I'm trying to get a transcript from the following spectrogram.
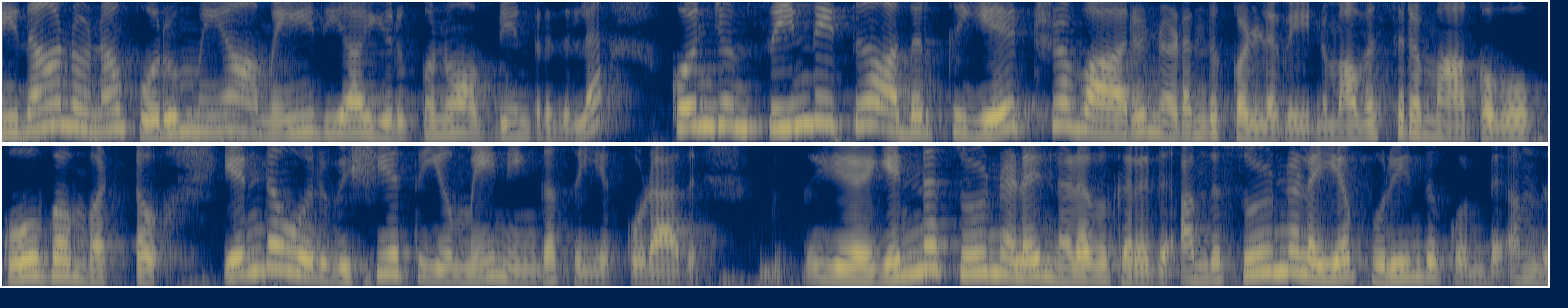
நிதானம்னா பொறுமையாக அமைதியாக இருக்கணும் அப்படின்றதுல கொஞ்சம் சிந்தித்து அதற்கு ஏற்றவாறு நடந்து கொள்ள வேண்டும். அவசரமாகவோ கோபம் வட்டோ எந்த ஒரு விஷயத்தையுமே நீங்கள் செய்யக்கூடாது. என்ன சூழ்நிலை நிலவுகிறது? அந்த சூழ்நிலையை புரிந்து கொண்டு அந்த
